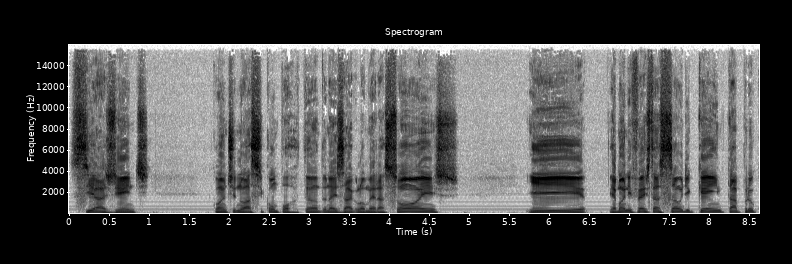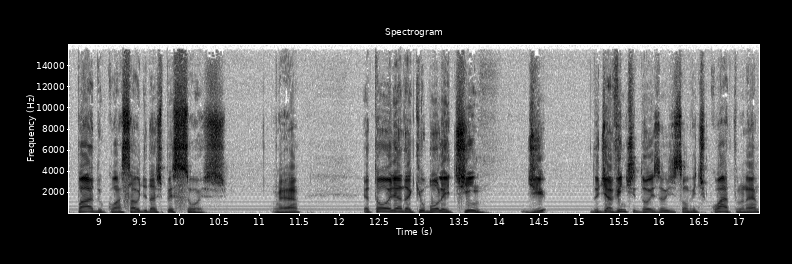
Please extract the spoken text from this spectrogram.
se a gente continuar se comportando nas aglomerações e é manifestação de quem está preocupado com a saúde das pessoas. Né? Eu estou olhando aqui o boletim de, do dia 22, hoje são 24, né?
